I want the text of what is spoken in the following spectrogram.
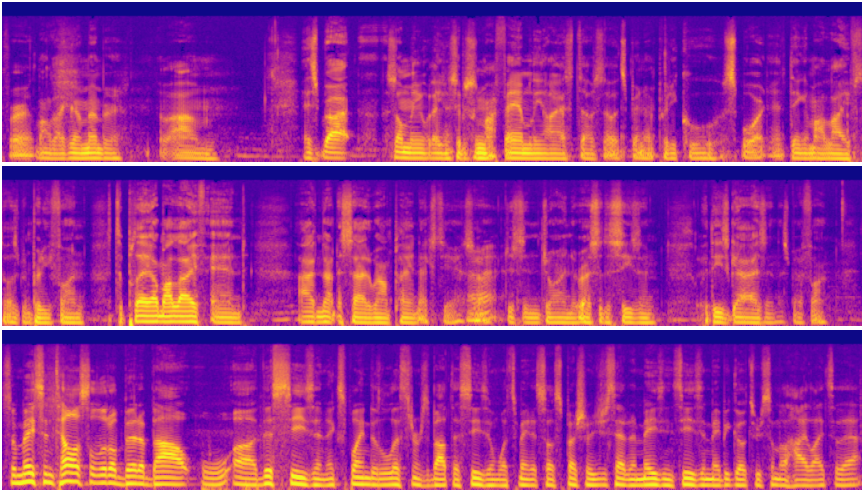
for as long as I can remember. Um, it's brought so many relationships with my family and all that stuff. So it's been a pretty cool sport and thing in my life. So it's been pretty fun to play all my life, and I've not decided where I'm playing next year. So All right. just enjoying the rest of the season with these guys, and it's been fun. So, Mason, tell us a little bit about uh, this season. Explain to the listeners about this season, what's made it so special. You just had an amazing season. Maybe go through some of the highlights of that.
